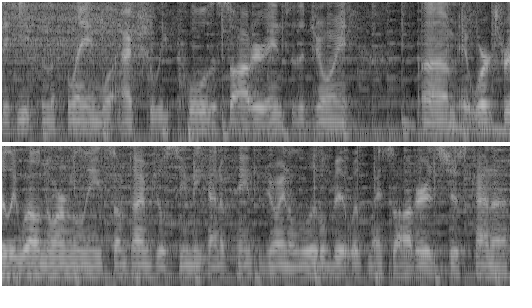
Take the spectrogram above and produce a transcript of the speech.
the heat from the flame will actually pull the solder into the joint. Um, it works really well normally. Sometimes you'll see me kind of paint the joint a little bit with my solder. It's just kind of,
